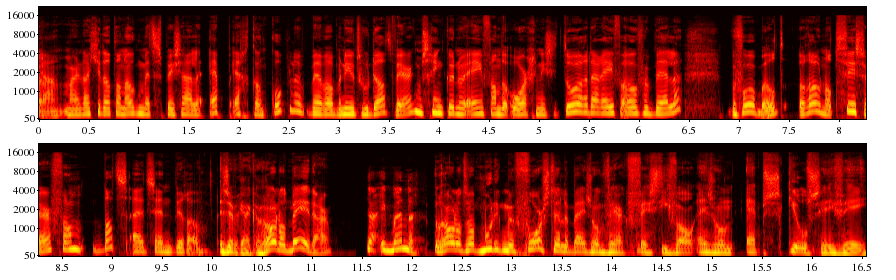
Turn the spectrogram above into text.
Ja. Maar dat je dat dan ook met een speciale app echt kan koppelen. Ik ben wel benieuwd hoe dat werkt. Misschien kunnen we een van de organisatoren daar even over bellen. Bijvoorbeeld Ronald Visser van Bats Uitzendbureau. Eens even kijken. Ronald, ben je daar? Ja, ik ben er. Ronald, wat moet ik me voorstellen bij zo'n werkfestival en zo'n app Skills CV?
